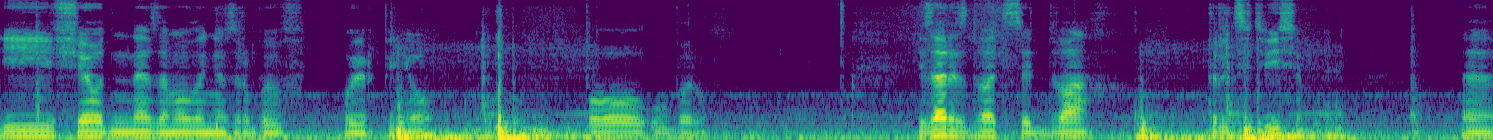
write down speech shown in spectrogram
І ще одне замовлення зробив по Ірпіню по Uber. І зараз 22.38. Е,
